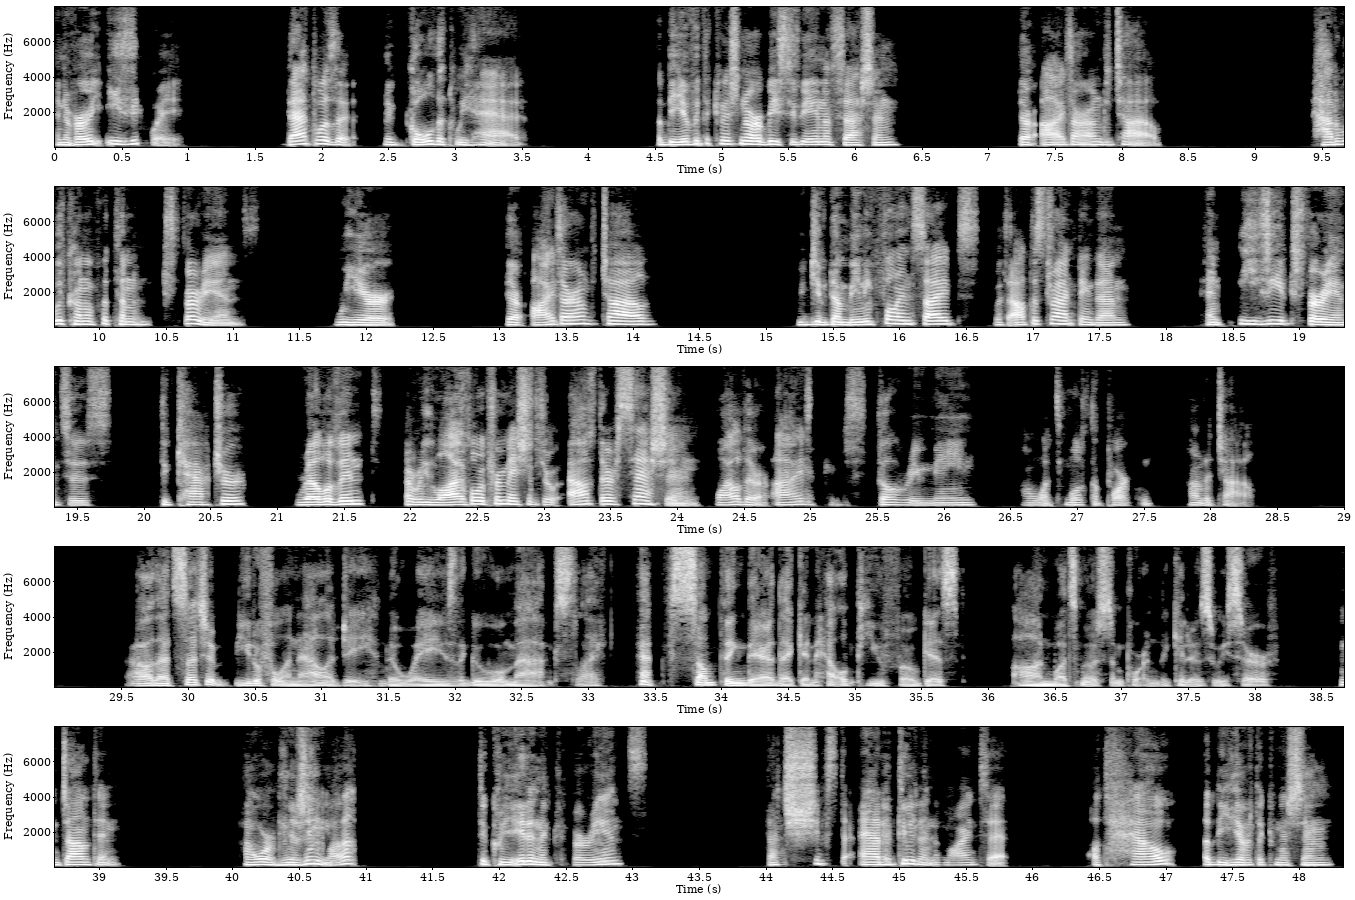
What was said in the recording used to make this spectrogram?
in a very easy way. That was it, the goal that we had a behavior technician or BCB in a session, their eyes are on the child. How do we come up with an experience where their eyes are on the child? We give them meaningful insights without distracting them and easy experiences to capture relevant and reliable information throughout their session while their eyes can still remain on what's most important on the child. Oh, that's such a beautiful analogy. The Waze the Google Maps, like have something there that can help you focus on what's most important, the kiddos we serve. Jonathan, our vision was to create an experience that shifts the attitude and the mindset of how a behavior technician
